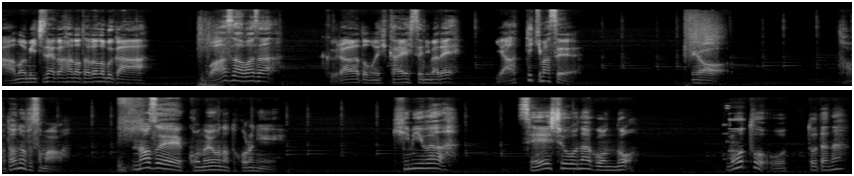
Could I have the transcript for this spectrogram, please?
あの道長派の忠信が、わざわざ、クラウドの控え室にまでやってきます。いや、忠信様、なぜこのようなところに、君は、清少納言の元夫だな。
